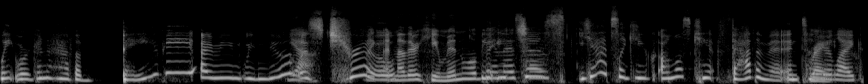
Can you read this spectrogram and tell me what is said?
wait we're going to have a baby? I mean, we knew it Yeah. was true. Like another human will be in this just house. yeah, it's like you almost can't fathom it until you're like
